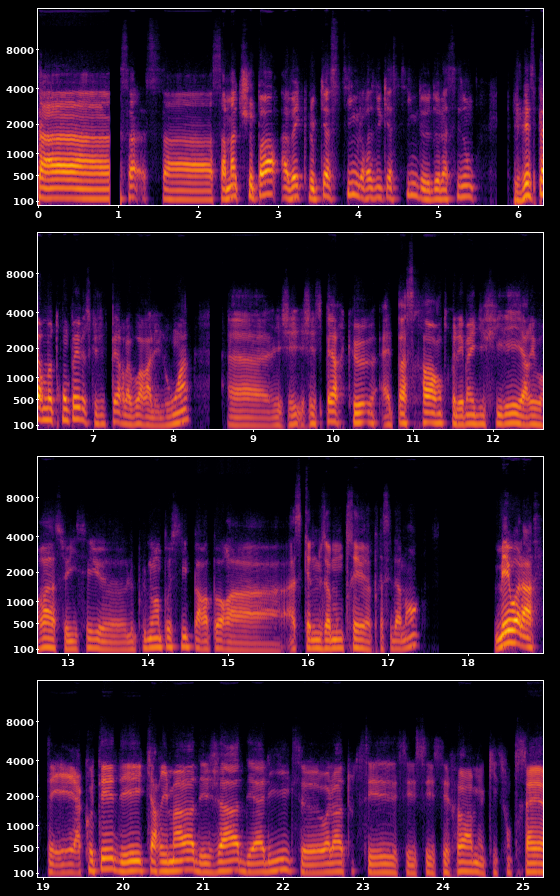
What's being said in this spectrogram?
ça ça matche pas avec le casting, le reste du casting de, la saison. J'espère me tromper parce que j'espère la voir aller loin. Euh, j'espère qu'elle passera entre les mailles du filet et arrivera à se hisser euh, le plus loin possible par rapport à, ce qu'elle nous a montré euh, précédemment. Mais voilà, c'est à côté des Karima, des Jade, des Alix, voilà, toutes ces, ces, femmes qui sont très,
